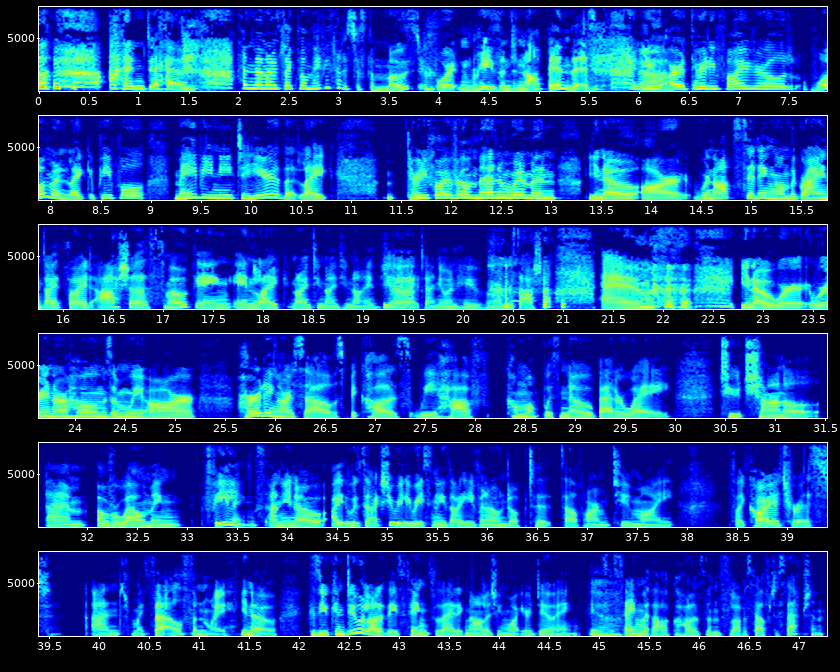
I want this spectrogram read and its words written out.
and um, and then I was like, well, maybe that is just the most important reason to not bin this. You are a 35 year old woman. Like people maybe need to hear that, like. 35 year old men and women, you know, are, we're not sitting on the ground outside Asha smoking in like 1999. Shout Yeah. out to anyone who remembers Asha. um, you know, we're, we're in our homes and we are hurting ourselves because we have come up with no better way to channel um, overwhelming feelings. And, you know, I, it was actually really recently that I even owned up to self harm to my psychiatrist and myself and my, you know, because you can do a lot of these things without acknowledging what you're doing. It's Yeah. the same with alcoholism. There's a lot of self deception.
